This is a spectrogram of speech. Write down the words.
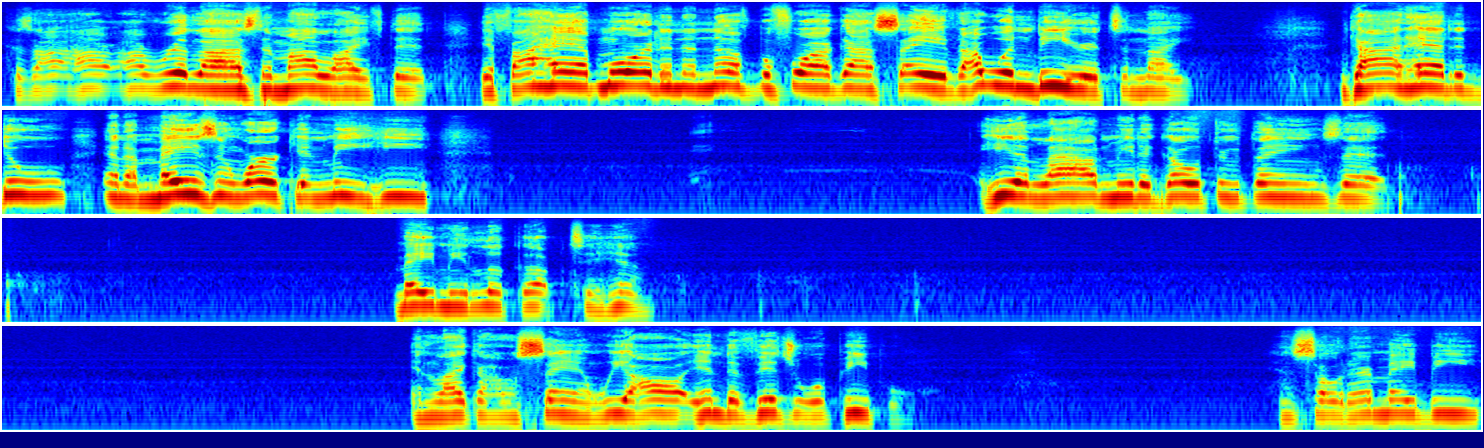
Because I, I, I, realized in my life that if I had more than enough before I got saved, I wouldn't be here tonight. God had to do an amazing work in me. He, he allowed me to go through things that made me look up to Him. And like I was saying, we are all individual people. And so there may be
